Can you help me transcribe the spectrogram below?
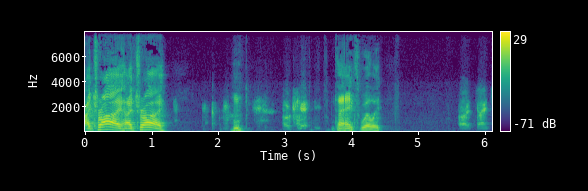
I try. I try. Okay. Thanks, Willie. All right. Thanks.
